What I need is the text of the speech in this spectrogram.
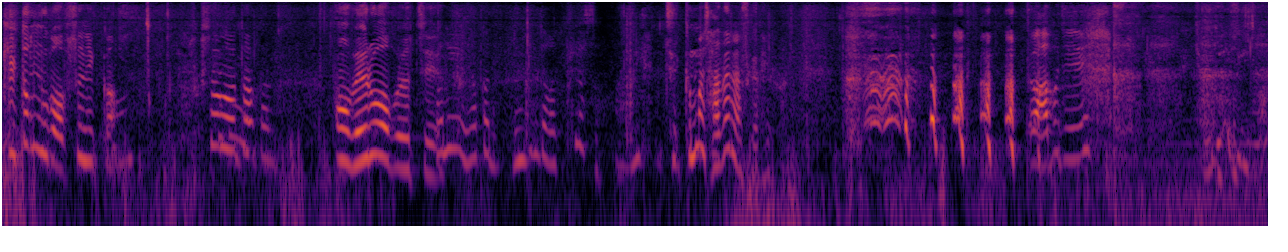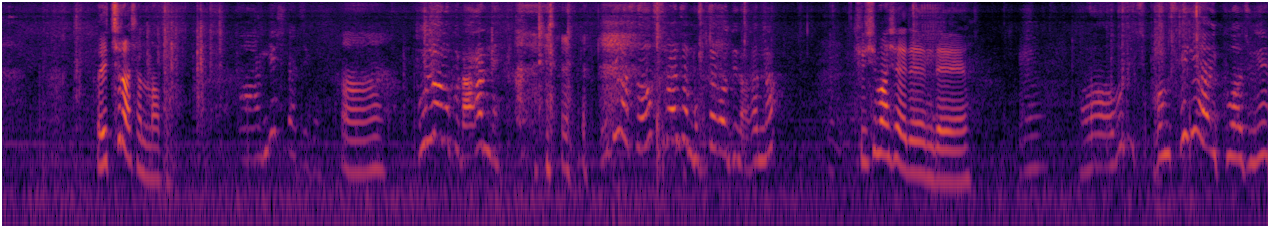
길동무가 없으니까 속상하다 어 외로워 보였지 아니, 약간 눈동자가 풀렸어. 아니 저- 금방 자다 나서 그래 어, 아버지. 외출하셨나봐 아, 안 계시다, 지금. 아 돌려놓고 나갔네 어디 갔어? 술 한잔 먹다가 어디 나갔나? 조심하셔야 되는데. 아 아버지 방 세 개야 그 와중에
